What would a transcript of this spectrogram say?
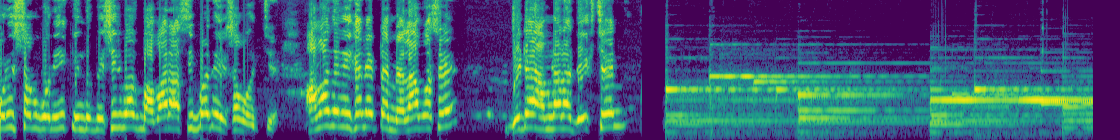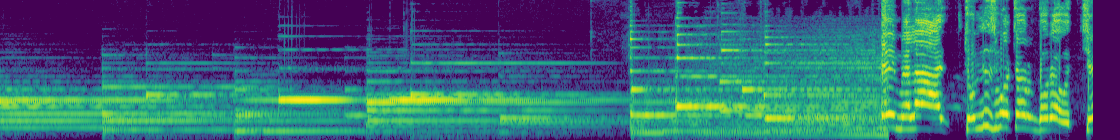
পরিশ্রম করি, কিন্তু বেশিরভাগ বাবার আশীর্বাদে এসব হচ্ছে। আমাদের এখানে একটা মেলা বসে, যেটা আপনারা দেখছেন মেলা চল্লিশ বছর ধরে হচ্ছে।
